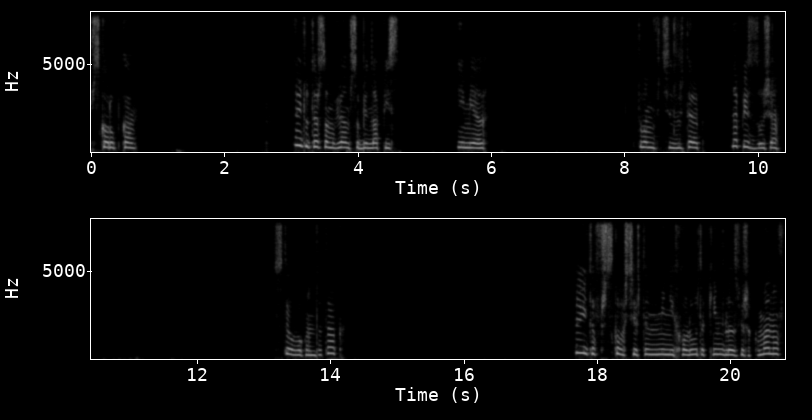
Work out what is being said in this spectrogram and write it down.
skorupka. No i tu też zamówiłam sobie napis imię tu mam widzicie z literek napis Zuzia. Z tyłu wygląda tak. No i to wszystko właściwie w tym mini holu takim dla zwierzakomanów.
